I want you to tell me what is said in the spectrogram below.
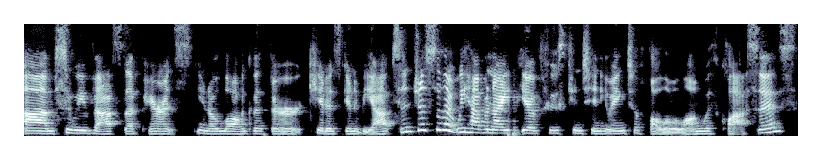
Um, so we've asked that parents, you know, log that their kid is going to be absent, just so that we have an idea of who's continuing to follow along with classes.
